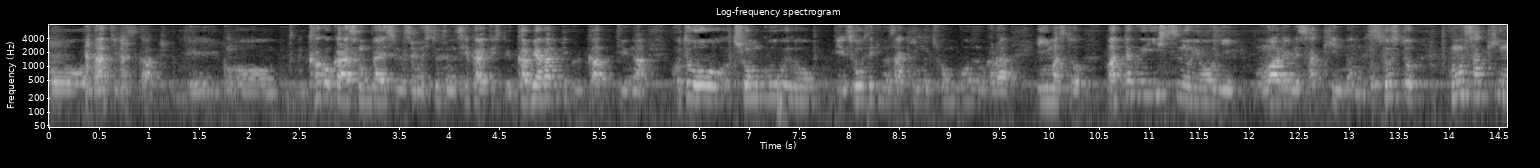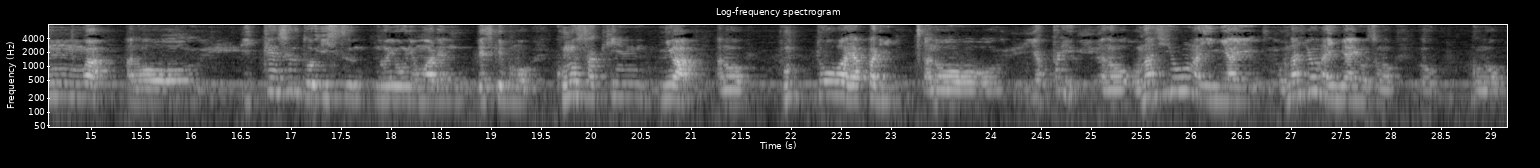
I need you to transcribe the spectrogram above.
こう、なんて言いますか、えー、この、過去から存在するその一つの世界として浮かび上がってくるかっていうようなことを、基本構造、漱石の作品の基本構造から言いますと、全く異質のように思われる作品なんです。そうすると、この作品は、あの、一見すると異質のように思われるんですけれども、この作品には、あの、本当はやっぱり、あの、やっぱり、あの、同じような意味合い、同じような意味合いをその、この、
